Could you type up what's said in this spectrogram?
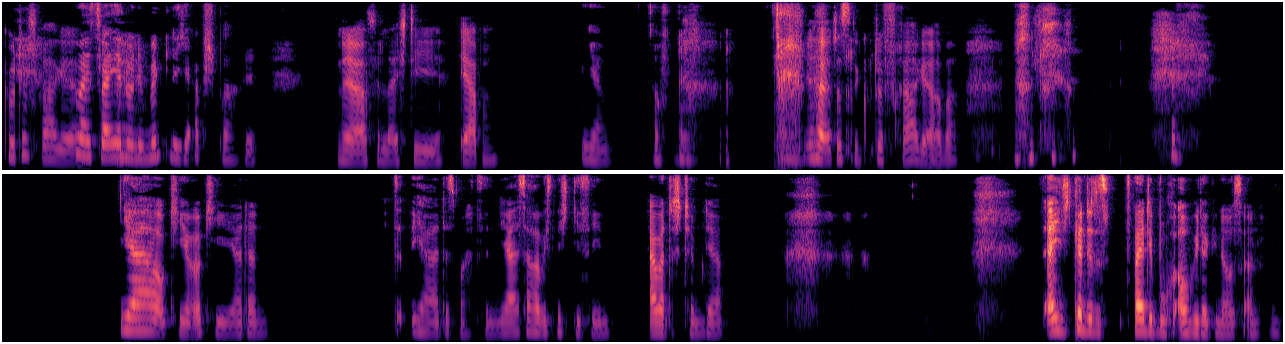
Gute Frage. Ja. Weil es war ja nur eine mündliche Absprache. Ja, vielleicht die Erben. Ja, hoffentlich. ja, das ist eine gute Frage, aber. ja, okay, okay, ja, dann. Ja, das macht Sinn. Ja, so habe ich es nicht gesehen. Aber das stimmt, ja. Eigentlich könnte das zweite Buch auch wieder genauso anfangen.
